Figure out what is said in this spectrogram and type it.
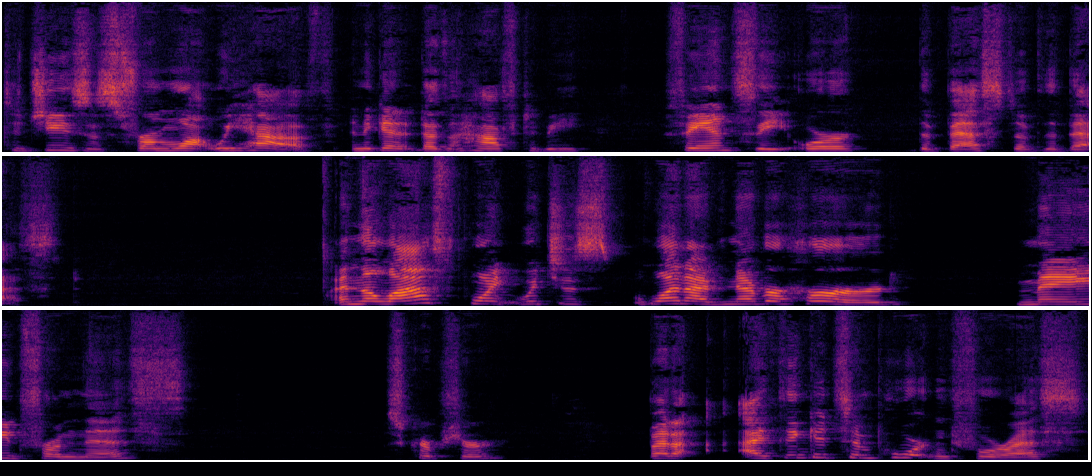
to Jesus from what we have. And again, it doesn't have to be fancy or the best of the best. And the last point, which is one I've never heard made from this scripture, but I think it's important for us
